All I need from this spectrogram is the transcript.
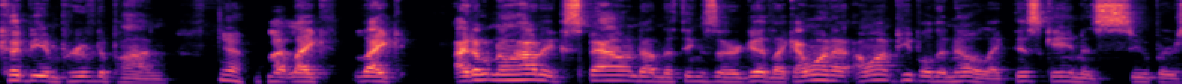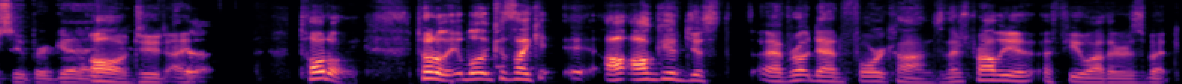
could be improved upon. Yeah. But like like I don't know how to expound on the things that are good. Like I want to I want people to know like this game is super super good. Oh, dude, I totally, totally. Well, because like eh, I'll, I'll, give just I've wrote down four cons, and there's probably a, a few others, but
